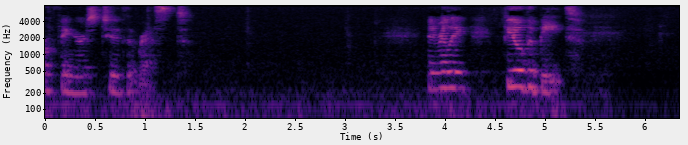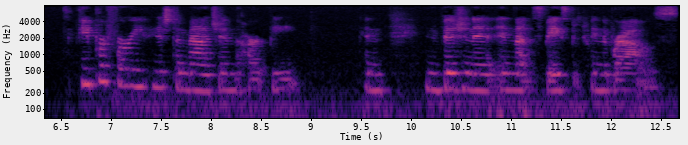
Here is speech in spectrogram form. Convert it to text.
or fingers to the wrist. And really feel the beat. If you prefer, you can just imagine the heartbeat and envision it in that space between the brows.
